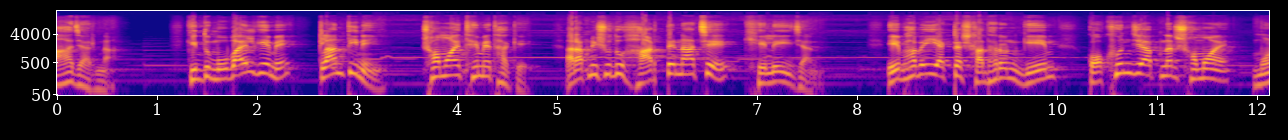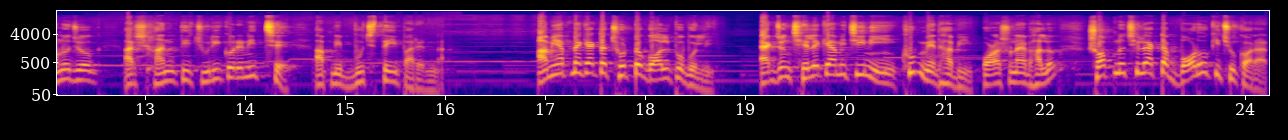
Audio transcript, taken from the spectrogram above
আজ আর না। কিন্তু মোবাইল গেমে ক্লান্তি নেই, সময় থেমে থাকে, আর আপনি শুধু হারতে নাচে খেলেই যান। এভাবেই একটা সাধারণ গেম কখন যে আপনার সময়, মনোযোগ আর শান্তি চুরি করে নিচ্ছে, আপনি বুঝতেই পারেন না। আমি আপনাকে একটা ছোট্ট গল্প বলি। একজন ছেলেকে আমি চিনি, খুব মেধাবী, পড়াশোনায় ভালো, স্বপ্ন ছিল একটা বড় কিছু করার।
